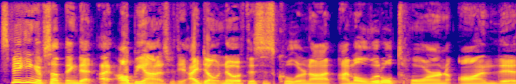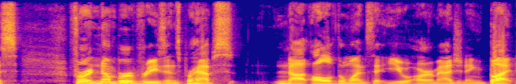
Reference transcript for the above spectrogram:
Speaking of something that I, I'll be honest with you, I don't know if this is cool or not. I'm a little torn on this for a number of reasons. Perhaps not all of the ones that you are imagining, but.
